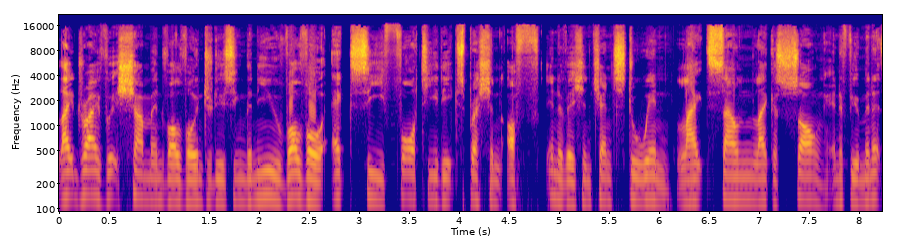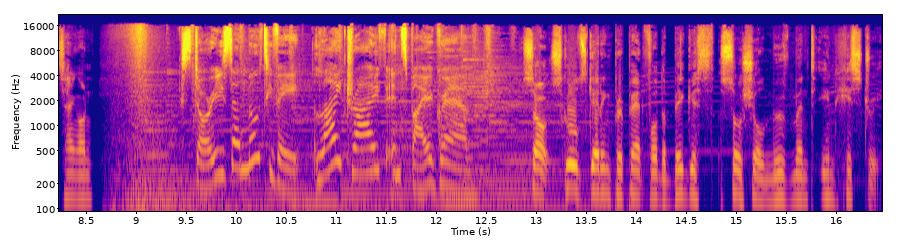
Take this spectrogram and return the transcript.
Lite Drive with Sham and Volvo introducing the new Volvo XC40, the expression of innovation, chance to win. Lights sound like a song in a few minutes. Hang on. Stories that motivate. Lite Drive Inspire Inspiregram. So, schools getting prepared for the biggest social movement in history.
